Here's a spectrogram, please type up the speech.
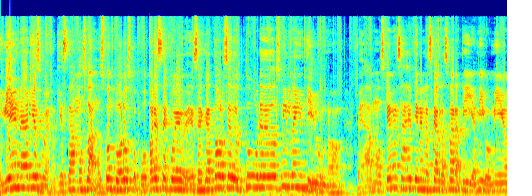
Y bien, Aries, bueno, aquí estamos, vamos con tu horóscopo para este jueves, el 14 de octubre de 2021. Veamos qué mensaje tienen las cartas para ti, amigo mío.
